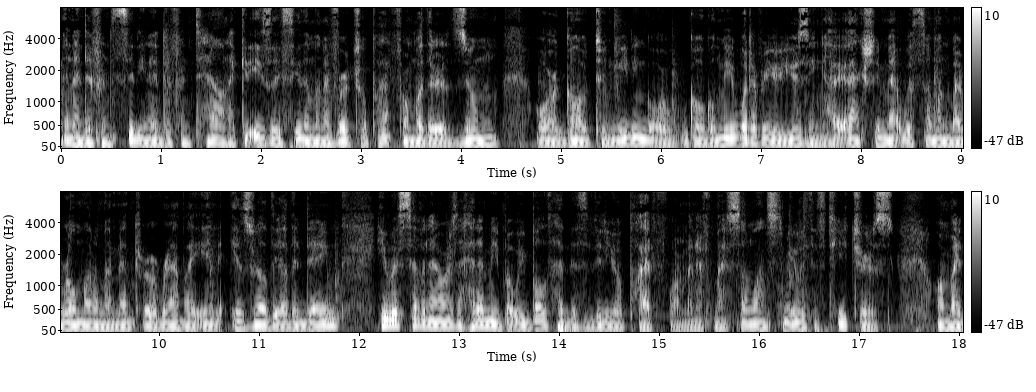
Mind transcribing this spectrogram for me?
in a different city, in a different town. I could easily see them on a virtual platform, whether it's Zoom or GoToMeeting or Google Meet, whatever you're using. I actually met with someone, my role model, my mentor, a rabbi in Israel the other day. He was seven hours ahead of me, but we both had this video platform. And if my son wants to meet with his teachers or my,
